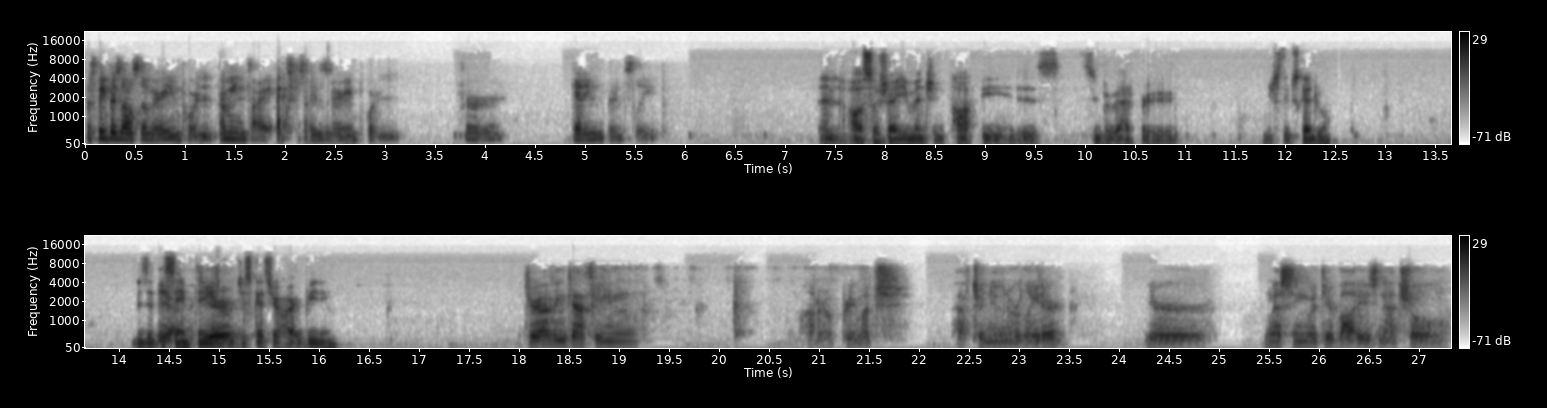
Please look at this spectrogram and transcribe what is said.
but sleep is also very important. I mean, sorry, exercise is very important for getting good sleep. And also, Shai, you mentioned coffee is super bad for your, your sleep schedule. Is it the Yeah, same thing as it just gets your heart beating? If you're having caffeine, I don't know, pretty much afternoon or later, you're messing with your body's natural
